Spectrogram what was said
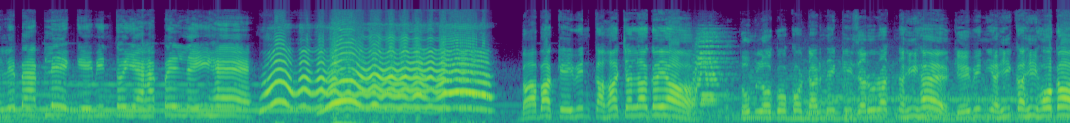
अरे बाप ले केविन तो यहाँ पर नहीं है। बाबा केविन कहाँ चला गया? तुम लोगों को डरने की ज़रूरत नहीं है। केविन यही कहीं होगा।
